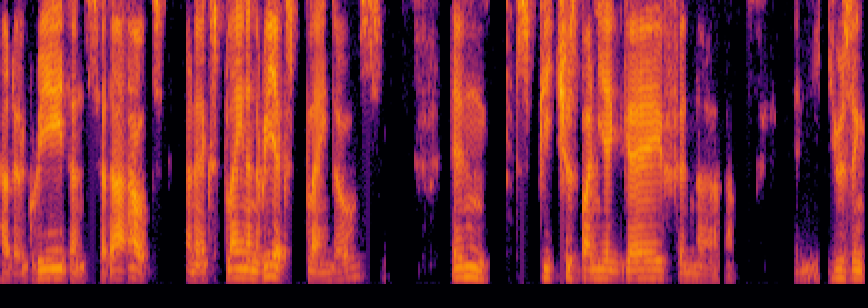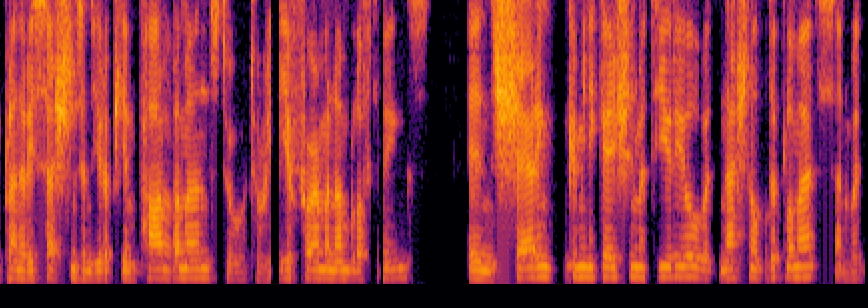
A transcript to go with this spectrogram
had agreed and set out, and explain and re explain those in speeches Barnier gave, in, uh, in using plenary sessions in the European Parliament to, to reaffirm a number of things, in sharing communication material with national diplomats and with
